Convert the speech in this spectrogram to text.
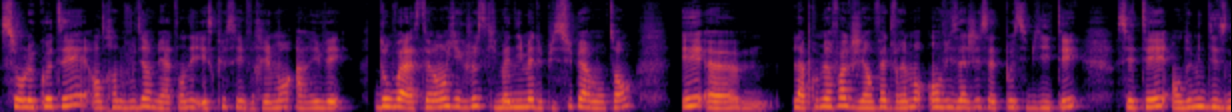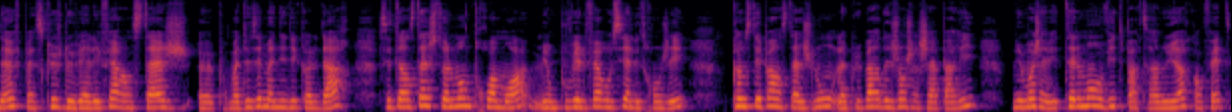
sur le côté, en train de vous dire mais attendez, est-ce que c'est vraiment arrivé? Donc voilà, c'était vraiment quelque chose qui m'animait depuis super longtemps. Et euh, la première fois que j'ai en fait vraiment envisagé cette possibilité, c'était en 2019 parce que je devais aller faire un stage euh, pour ma deuxième année d'école d'art. C'était un stage seulement de trois mois, mais on pouvait le faire aussi à l'étranger. Comme c'était pas un stage long, la plupart des gens cherchaient à Paris, mais moi j'avais tellement envie de partir à New York en fait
